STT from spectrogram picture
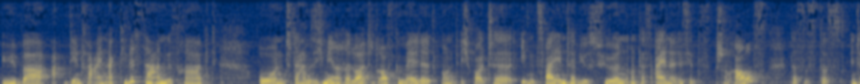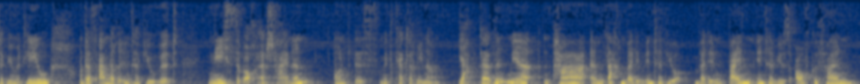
über den Verein Aktivista angefragt. Und da haben sich mehrere Leute drauf gemeldet und ich wollte eben zwei Interviews führen und das eine ist jetzt schon raus. Das ist das Interview mit Leo und das andere Interview wird nächste Woche erscheinen und ist mit Katharina. Ja, da sind mir ein paar ähm, Sachen bei dem Interview, bei den beiden Interviews aufgefallen,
